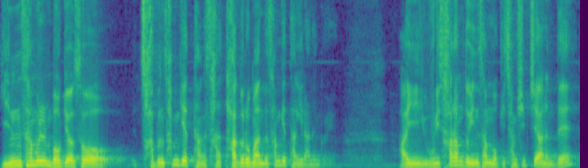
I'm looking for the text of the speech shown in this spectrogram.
인삼을 먹여서 잡은 삼계탕, 닭으로 만든 삼계탕이라는 거예요. 아이 우리 사람도 인삼 먹기 참 쉽지 않은데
